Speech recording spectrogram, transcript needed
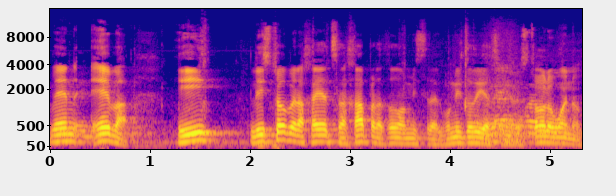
Ben Eva. Y listo, Berajayat Tzlajá para todo Israel. Bonito día, señores. Todo lo bueno.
